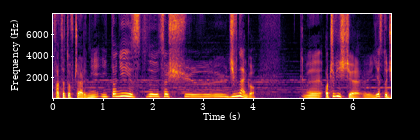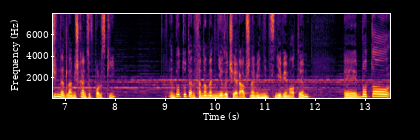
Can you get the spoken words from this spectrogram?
facetów w czerni i to nie jest coś dziwnego. Oczywiście jest to dziwne dla mieszkańców Polski, bo tu ten fenomen nie dociera, przynajmniej nic nie wiem o tym, bo to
